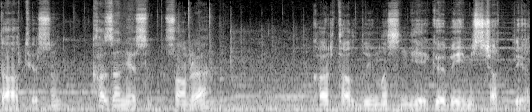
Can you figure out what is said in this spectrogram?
dağıtıyorsun, kazanıyorsun. Sonra kartal duymasın diye göbeğimiz çatlıyor.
